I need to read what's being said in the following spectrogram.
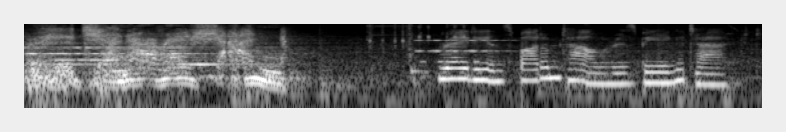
Regeneration! Radiant's bottom tower is being attacked.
